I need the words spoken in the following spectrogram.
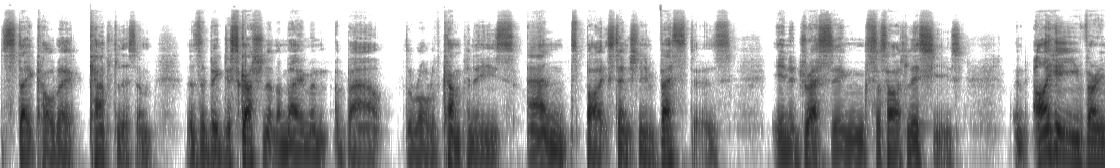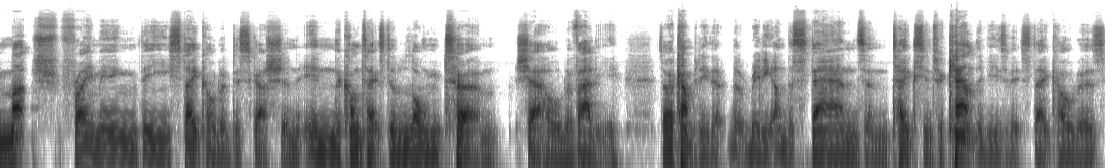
stakeholder capitalism. There's a big discussion at the moment about the role of companies and, by extension, investors in addressing societal issues. And I hear you very much framing the stakeholder discussion in the context of long term shareholder value. So, a company that, that really understands and takes into account the views of its stakeholders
